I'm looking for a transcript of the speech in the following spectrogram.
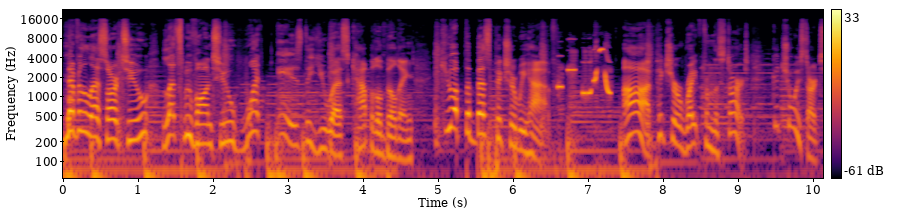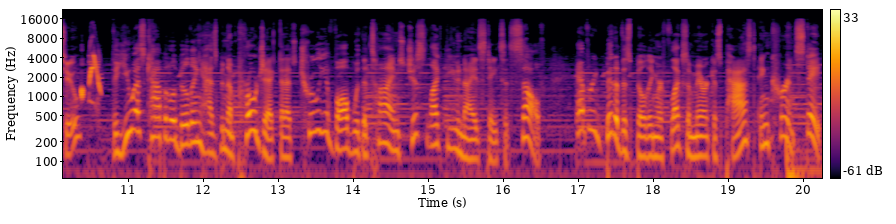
Nevertheless, R2, let's move on to what is the US Capitol building? Cue up the best picture we have. Ah, picture right from the start. Good choice, R2. The US Capitol building has been a project that has truly evolved with the times just like the United States itself. Every bit of this building reflects America's past and current state,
